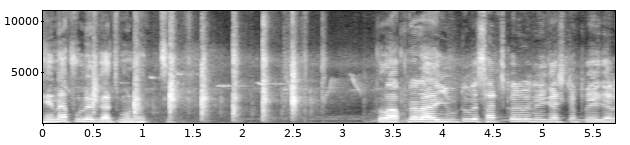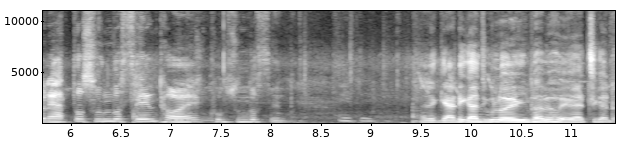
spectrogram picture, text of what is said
হেনা ফুলের গাছ মনে হচ্ছে। তো আপনারা ইউটিউবে সার্চ করবেন, এই গাছটা পেয়ে যাবেন। এত সুন্দর সেন্ট হয়, খুব সুন্দর সেন্ট আরে গ্যাডি গাছগুলো এইভাবে হয়ে গেছে কেন?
